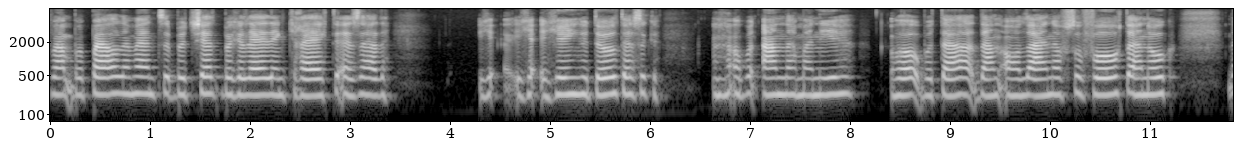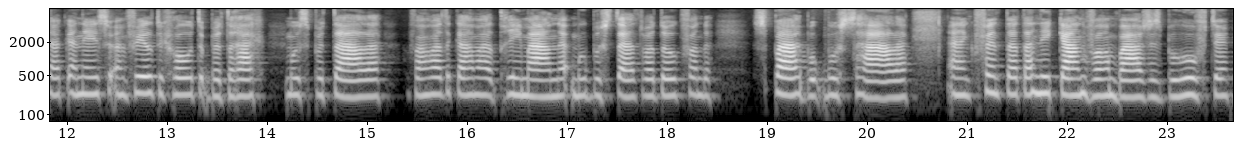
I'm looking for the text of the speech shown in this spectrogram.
van bepaalde mensen budgetbegeleiding krijg en ze hadden geen geduld als ik op een andere manier wou betalen dan online ofzovoort. En ook dat ik ineens een veel te groot bedrag moest betalen van wat ik maar drie maanden moet bestellen, wat ook van de spaarboek moest halen. En ik vind dat dat niet kan voor een basisbehoefte.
